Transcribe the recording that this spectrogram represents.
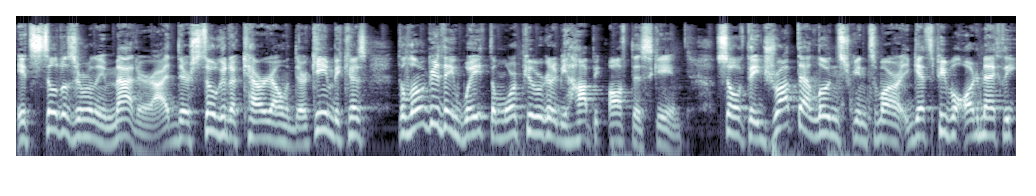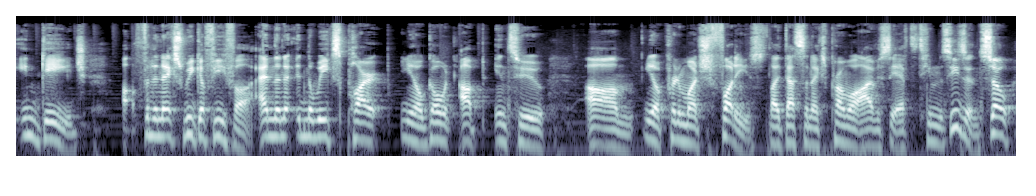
it still doesn't really matter. I, they're still going to carry on with their game because the longer they wait, the more people are going to be hopping off this game. So if they drop that loading screen tomorrow, it gets people automatically engaged uh, for the next week of FIFA, and then in the weeks part, you know, going up into, um, you know, pretty much FUTTIES. Like that's the next promo, obviously after team of the season. So,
